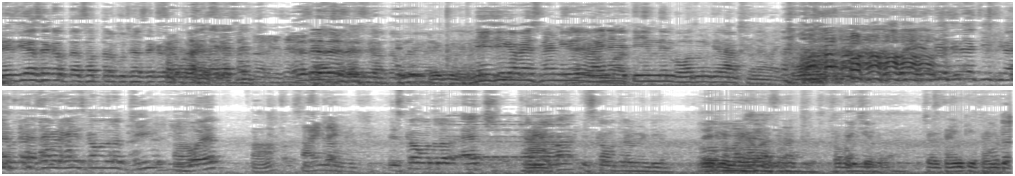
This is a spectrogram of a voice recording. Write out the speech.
डेजी ऐसे करता है सत्तर कुछ ऐसे करता है। ऐसे ऐसे ऐसे निजी का बेस्ट फ्रेंड नीरज भाई ने भी तीन दिन बहुत उनके राग सुने भाई। डेजी ने चीज़ सिखाई मुझे ऐसे करके इसका मतलब जी बोए हाँ। साइन लैंग्वेज इसका मतलब एच हरियाणा इसका मतलब इंडिया अच्छे हैं. चल thank you thank you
